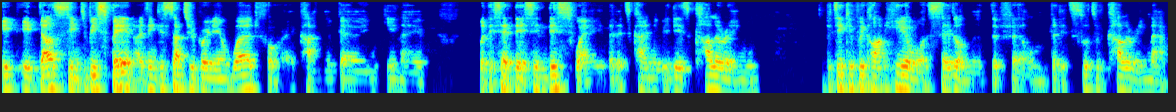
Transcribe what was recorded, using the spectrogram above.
it, it does seem to be spin. I think is such a brilliant word for it. Kind of going, you know, but they said this in this way that it's kind of it is colouring, particularly if we can't hear what's said on the, the film, that it's sort of colouring that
